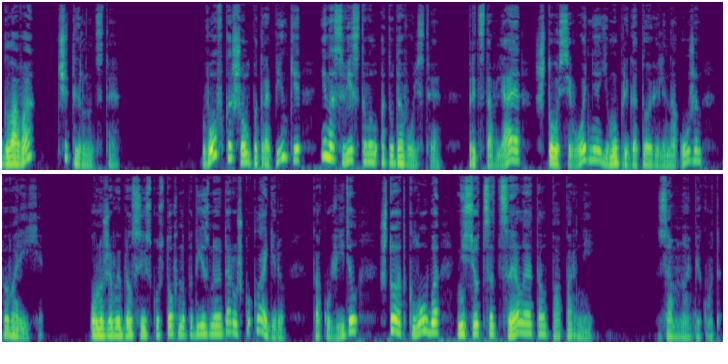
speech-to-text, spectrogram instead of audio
Глава четырнадцатая Вовка шел по тропинке и насвистывал от удовольствия, представляя, что сегодня ему приготовили на ужин поварихи. Он уже выбрался из кустов на подъездную дорожку к лагерю, как увидел, что от клуба несется целая толпа парней. «За мной бегут»,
